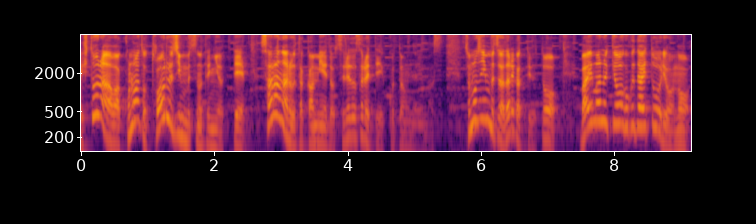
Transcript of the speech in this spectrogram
ー、ヒトラーはこの後とある人物の手によってさらなる高みへと連れ出されていくことになります。その人物は誰かっていうとバイマル共和国大統領の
